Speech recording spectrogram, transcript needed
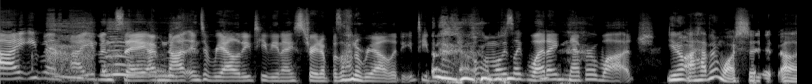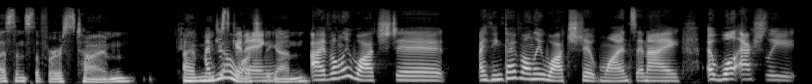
I even I even say I'm not into reality TV and I straight up was on a reality TV show. I'm always like, what? I never watch. you know, I haven't watched it uh, since the first time. I, am just I'll kidding. again. I've only watched it. I think I've only watched it once, and I uh, well, actually,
